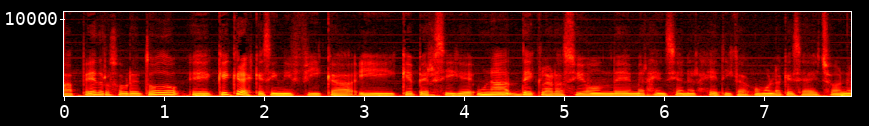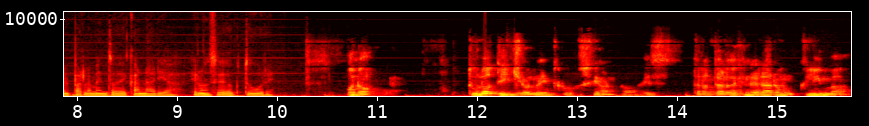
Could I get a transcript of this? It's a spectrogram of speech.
a Pedro sobre todo, eh, qué crees que significa y qué persigue una declaración de emergencia energética como la que se ha hecho en el Parlamento de Canarias el 11 de octubre. Bueno, tú lo has dicho en la introducción, ¿no? Es tratar de generar un clima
